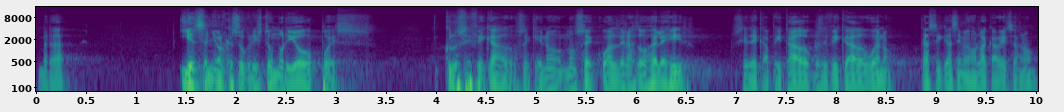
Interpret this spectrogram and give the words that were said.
¿verdad? Y el Señor Jesucristo murió, pues, crucificado, así que no, no sé cuál de las dos elegir, si decapitado crucificado, bueno, casi casi mejor la cabeza, ¿no?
